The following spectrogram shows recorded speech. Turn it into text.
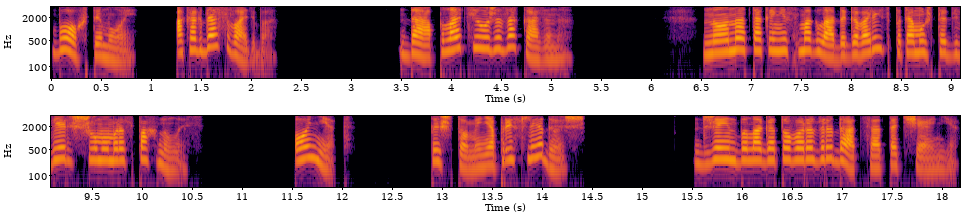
Бог ты мой, а когда свадьба?» «Да, платье уже заказано но она так и не смогла договорить, потому что дверь шумом распахнулась. «О нет! Ты что, меня преследуешь?» Джейн была готова разрыдаться от отчаяния.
